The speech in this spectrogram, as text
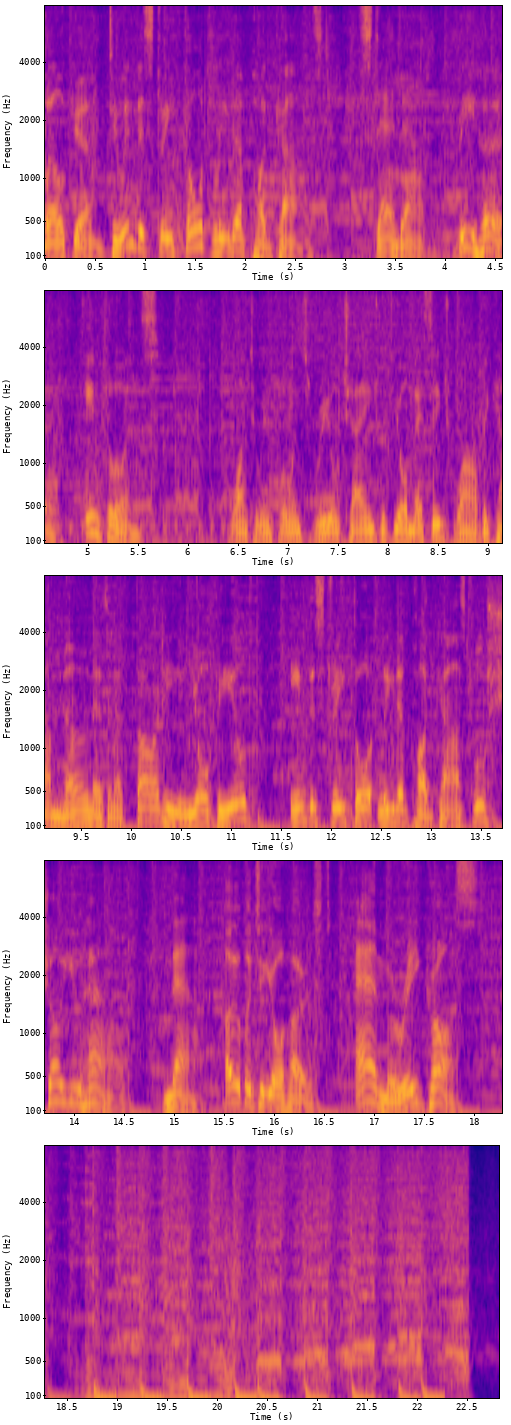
Welcome to Industry Thought Leader Podcast. Stand out, be heard, influence. Want to influence real change with your message while become known as an authority in your field? Industry Thought Leader Podcast will show you how. Now, over to your host, Anne Marie Cross.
